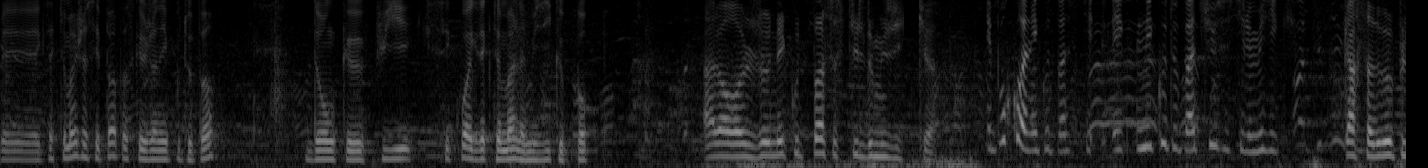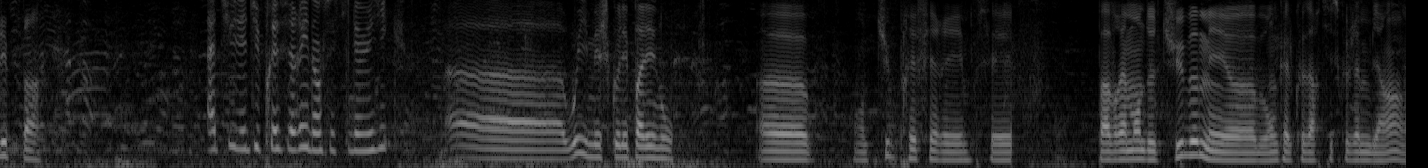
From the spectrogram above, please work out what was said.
Mais exactement, je sais pas parce que j'en écoute pas. Donc, euh, puis, c'est quoi exactement la musique pop? Alors, euh, je n'écoute pas ce style de musique, Et pourquoi n'écoute pas ce style- et n'écoutes pas-tu ce style de musique? Car ça ne me plaît pas. As-tu des tubes préférés dans ce style de musique? Euh, oui, mais je connais pas les noms. Euh, mon tube préféré, c'est pas vraiment de tube, mais euh, bon, quelques artistes que j'aime bien, euh,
